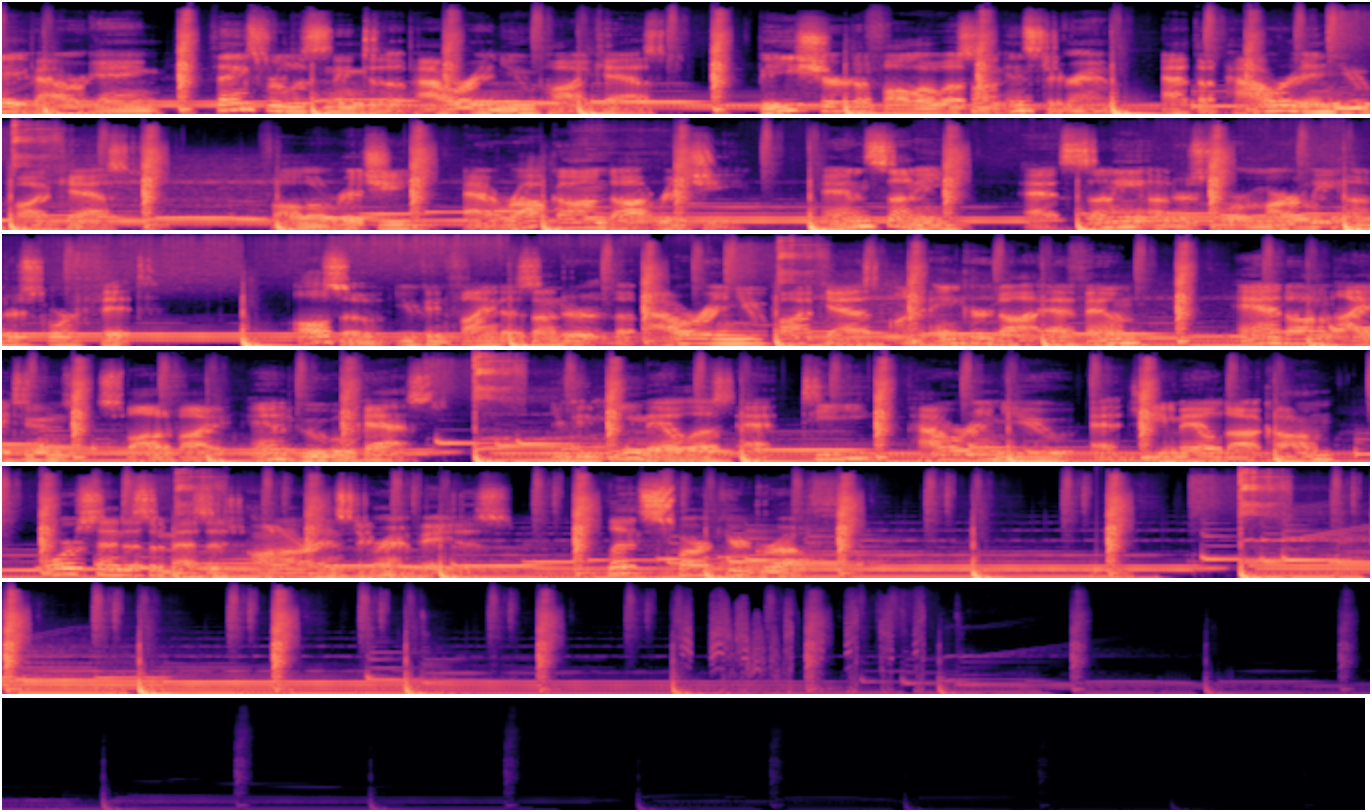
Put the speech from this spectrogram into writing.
Hey, Power Gang. Thanks for listening to the Power in You podcast. Be sure to follow us on Instagram at the Power in You podcast. Follow Ritchie at rockon.richie and Sunny at sunny underscore marley underscore fit. Also, you can find us under the Power in You podcast on anchor.fm and on iTunes, Spotify, and Google Cast. You can email us at tpowerinyou at gmail.com or send us a message on our Instagram pages. Let's spark your growth.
